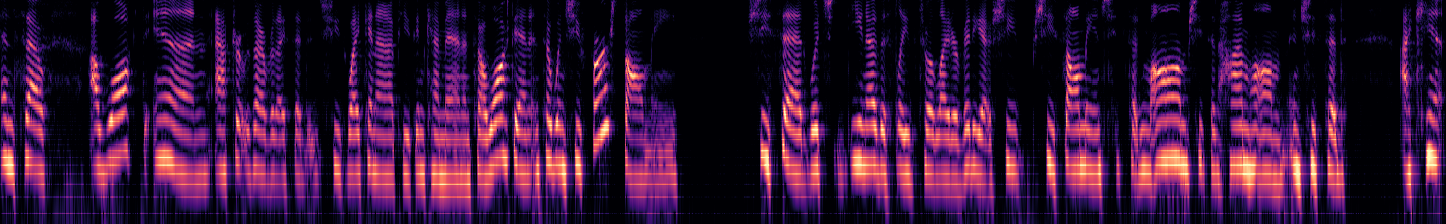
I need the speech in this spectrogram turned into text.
And so I walked in after it was over. They said, she's waking up. You can come in. And so I walked in. And so when she first saw me, she said, which you know this leads to a later video. She she saw me and she said, "Mom," she said, "Hi, mom," and she said, "I can't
